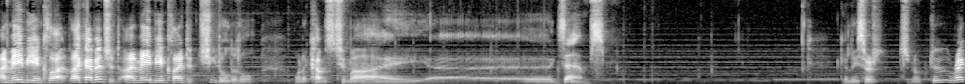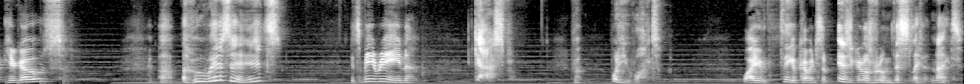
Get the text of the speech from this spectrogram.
I may be inclined, like I mentioned, I may be inclined to cheat a little when it comes to my uh, exams. At least. Right, here goes. Uh, who is it? It's me, Rean. Gasp! What do you want? Why you think of coming to some innocent girl's room this late at night?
